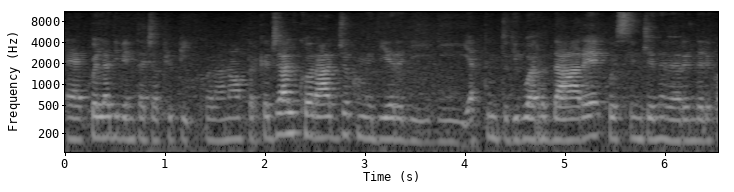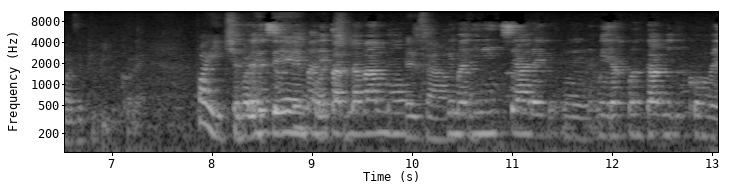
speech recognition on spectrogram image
eh, quella diventa già più piccola, no? Perché già il coraggio, come dire, di, di, appunto di guardare, questo in genere rende le cose più piccole. Poi ci vuole tempo. Prima ne parlavamo, esatto. prima di iniziare, mm, mi raccontavi di come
